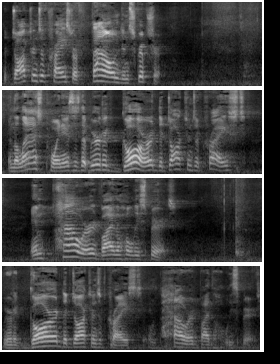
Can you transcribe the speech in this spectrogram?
The doctrines of Christ are found in Scripture. And the last point is, is that we're to guard the doctrines of Christ empowered by the Holy Spirit. We're to guard the doctrines of Christ empowered by the Holy Spirit.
